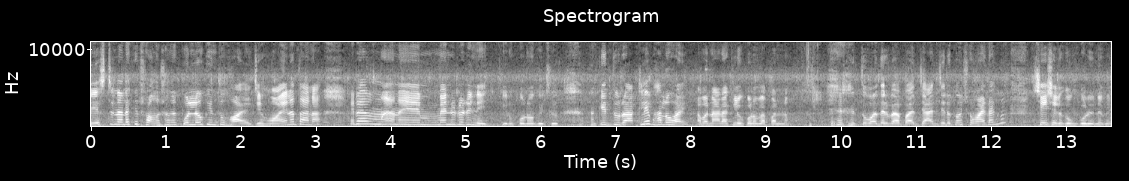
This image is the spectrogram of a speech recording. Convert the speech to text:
রেস্টে না রেখে সঙ্গে সঙ্গে করলেও কিন্তু হয়, যে হয় না তা না, এটা মানে ম্যান্ডেটরি নেই কোনো কিছু। কিন্তু রাখলে ভালো হয়, আবার না রাখলেও কোনো ব্যাপার না। তোমাদের ব্যাপার, যার যেরকম সময় থাকবে সেই সেরকম করে নেবে।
